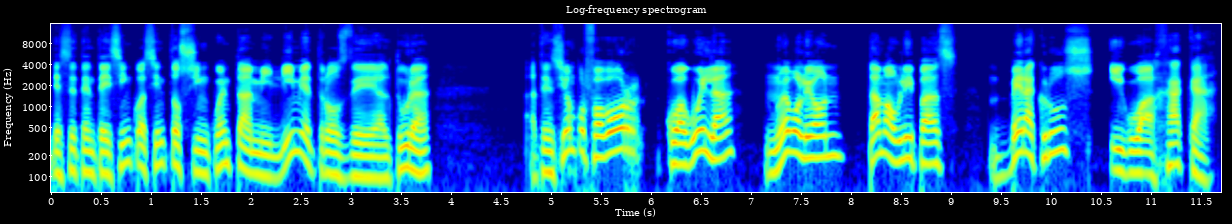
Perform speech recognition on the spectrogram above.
de 75 a 150 milímetros de altura. Atención por favor, Coahuila, Nuevo León, Tamaulipas, Veracruz y Oaxaca.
